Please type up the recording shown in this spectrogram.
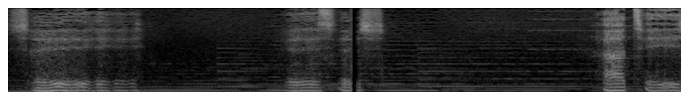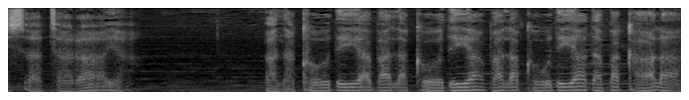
Say, yes, yes. Ati sataraya. Banakodia, balakodia, balakodia da bakala.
